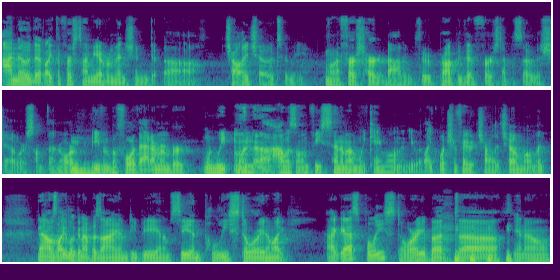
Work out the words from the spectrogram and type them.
I know that like the first time you ever mentioned uh, Charlie Cho to me, when I first heard about him through probably the first episode of the show or something, or even before that. I remember when we when uh, I was on V Cinema and we came on, and you were like, "What's your favorite Charlie Cho moment?" And I was like looking up his IMDb, and I'm seeing Police Story, and I'm like. I guess police story, but uh, you know,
